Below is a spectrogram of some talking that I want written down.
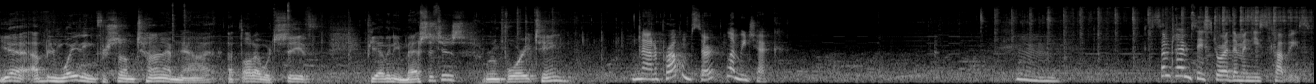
Yeah, I've been waiting for some time now. I, I thought I would see if, if you have any messages. Room 418? Not a problem, sir. Let me check. Hmm. Sometimes they store them in these cubbies.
